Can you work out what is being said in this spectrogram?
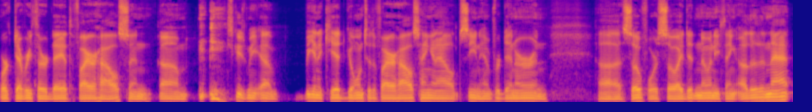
worked every third day at the firehouse. And, um, excuse me, um, being a kid, going to the firehouse, hanging out, seeing him for dinner, and uh, so forth. So, I didn't know anything other than that.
